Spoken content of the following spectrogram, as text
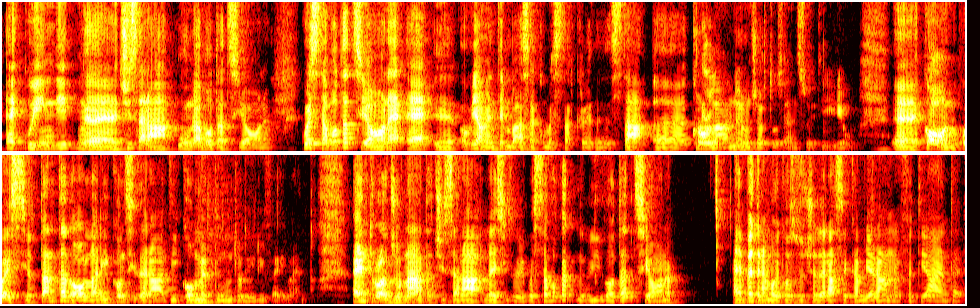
e quindi eh, ci sarà una votazione. Questa votazione è eh, ovviamente in base a come sta, sta eh, crollando in un certo senso Ethereum, eh, con questi 80 dollari considerati come punto di riferimento. Entro la giornata ci sarà l'esito di questa di votazione e vedremo che cosa succederà se cambieranno effettivamente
